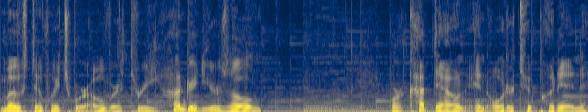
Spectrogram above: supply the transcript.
most of which were over 300 years old, were cut down in order to put in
